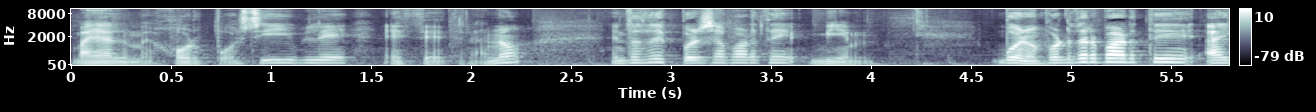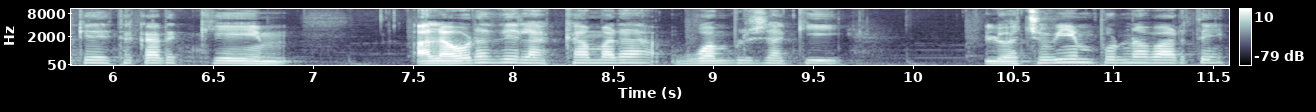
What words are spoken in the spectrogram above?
vaya lo mejor posible, etcétera, ¿no? Entonces, por esa parte, bien. Bueno, por otra parte, hay que destacar que a la hora de las cámaras, OnePlus aquí lo ha hecho bien por una parte,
